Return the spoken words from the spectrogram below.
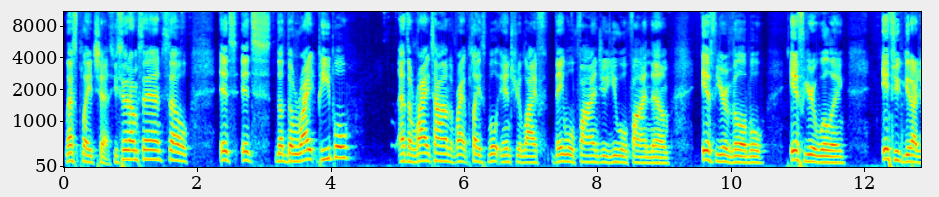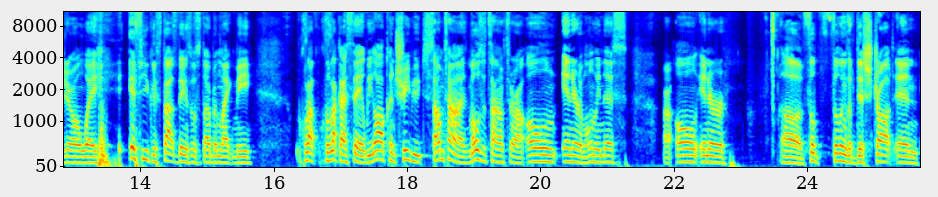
let's play chess. You see what I'm saying? So it's it's the the right people at the right time, the right place will enter your life. They will find you. You will find them if you're available if you're willing, if you can get out of your own way, if you can stop being so stubborn like me. Because, like I said, we all contribute sometimes, most of the time, to our own inner loneliness, our own inner uh, feelings of distraught and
